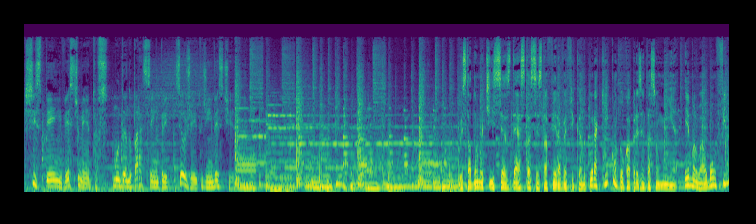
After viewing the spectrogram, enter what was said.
XP Investimentos, mudando para sempre seu jeito de investir. O Estadão Notícias desta sexta-feira vai ficando por aqui. Contou com a apresentação minha, Emanuel Bonfim,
